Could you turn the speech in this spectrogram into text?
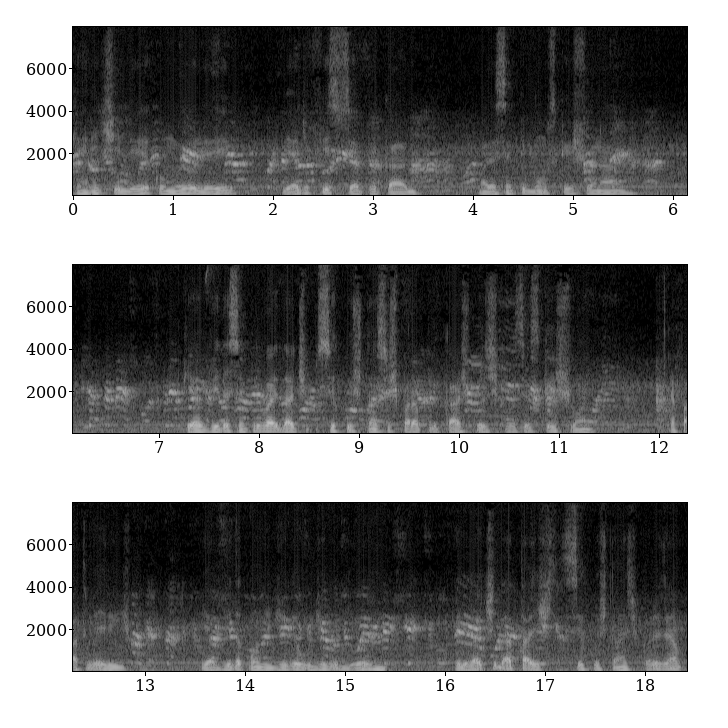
que a gente lê como eu leio e é difícil ser aplicado. Mas é sempre bom se questionar. Porque a vida sempre vai dar tipo circunstâncias para aplicar as coisas que você se questiona. É fato verídico. E a vida, quando digo, eu digo Deus, né? Ele vai te dar tais circunstâncias. Por exemplo,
